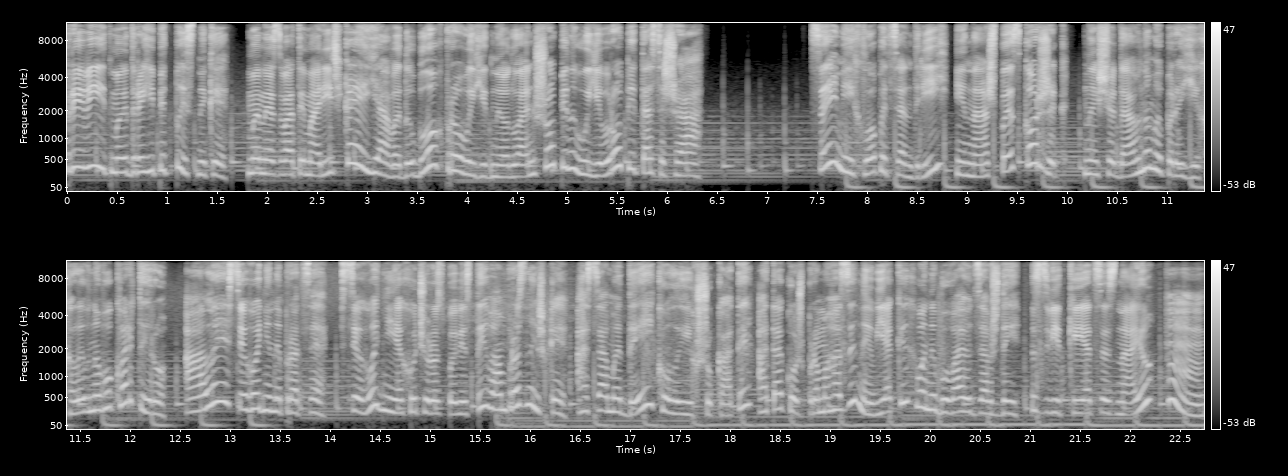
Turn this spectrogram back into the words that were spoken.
Привіт, мої дорогі підписники! Мене звати Марічка, і я веду блог про вигідний онлайн-шопінг у Європі та США. Це мій хлопець Андрій і наш пес Коржик. Нещодавно ми переїхали в нову квартиру. Але сьогодні не про це. Сьогодні я хочу розповісти вам про знижки, а саме де і коли їх шукати, а також про магазини, в яких вони бувають завжди. Звідки я це знаю? Хм,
